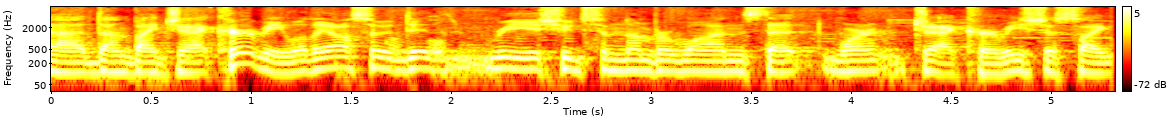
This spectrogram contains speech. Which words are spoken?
uh, done by Jack Kirby. Well, they also did reissued some number ones that weren't Jack Kirby's, just like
